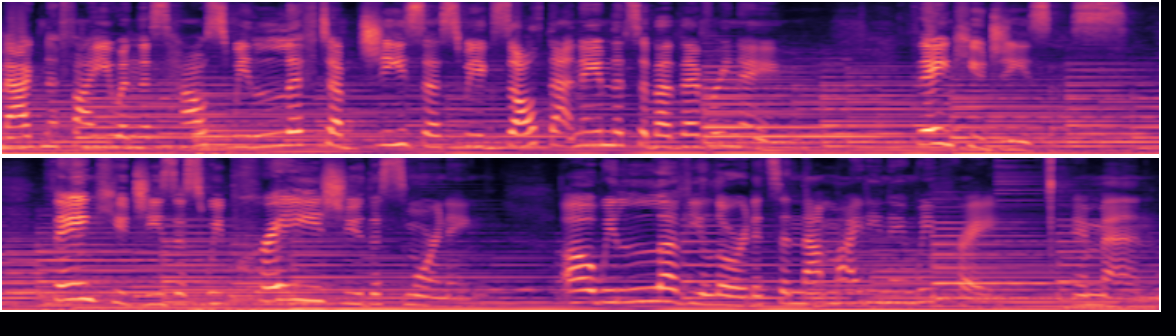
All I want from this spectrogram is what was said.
magnify you in this house. We lift up Jesus. We exalt that name that's above every name. Thank you, Jesus. Thank you, Jesus. We praise you this morning. Oh, we love you, Lord. It's in that mighty name we pray. Amen.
